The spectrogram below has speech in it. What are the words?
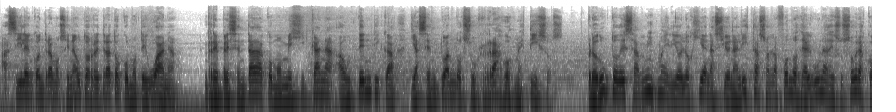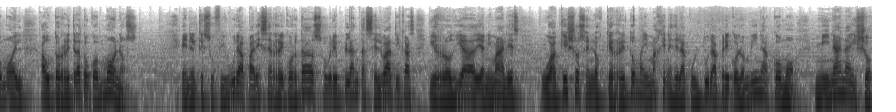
Así la encontramos en autorretrato como Tehuana, representada como mexicana auténtica y acentuando sus rasgos mestizos. Producto de esa misma ideología nacionalista son los fondos de algunas de sus obras como el Autorretrato con monos, en el que su figura aparece recortada sobre plantas selváticas y rodeada de animales, o aquellos en los que retoma imágenes de la cultura precolombina como Mi nana y yo.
